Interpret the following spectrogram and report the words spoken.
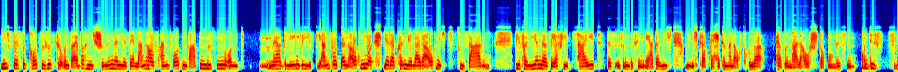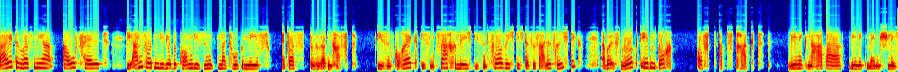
Nichtsdestotrotz ist es für uns einfach nicht schön, wenn wir sehr lange auf Antworten warten müssen und ja, gelegentlich ist die Antwort dann auch nur, ja, da können wir leider auch nichts zu sagen. Wir verlieren da sehr viel Zeit. Das ist ein bisschen ärgerlich. Und ich glaube, da hätte man auch früher Personal aufstocken müssen. Und das Zweite, was mir auffällt, die Antworten, die wir bekommen, die sind naturgemäß etwas behördenhaft. Die sind korrekt, die sind sachlich, die sind vorsichtig, das ist alles richtig. Aber es wirkt eben doch oft abstrakt, wenig nahbar, wenig menschlich.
